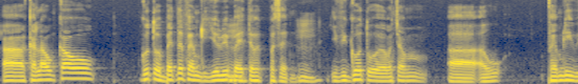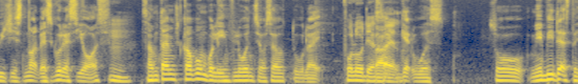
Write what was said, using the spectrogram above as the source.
uh, kalau kau go to a better family, you'll be a better person. Hmm. If you go to a macam uh, a family which is not as good as yours, Hmm. sometimes kau pun boleh influence yourself to like Follow their uh, style get worse. So maybe that's the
